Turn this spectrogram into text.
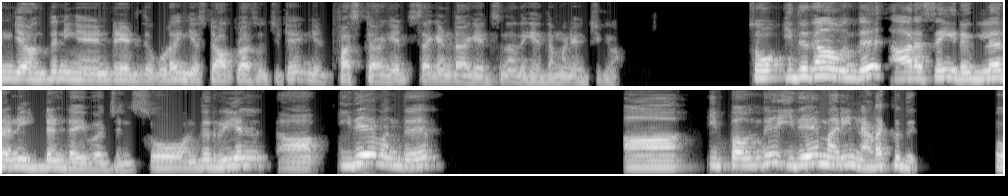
இங்கே வந்து நீங்கள் என்ட்ரி எடுத்து கூட இங்கே ஸ்டாப் லாஸ் வச்சுட்டு இங்கே ஃபர்ஸ்ட் டார்கெட் செகண்ட் டார்கெட்ஸ்னு அதுக்கேற்ற மாதிரி வச்சுக்கலாம். ஸோ இதுதான் வந்து RSI regular and hidden divergence so வந்து ரியல் இதே வந்து இப்போ வந்து இதே மாதிரி நடக்குது. ஸோ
